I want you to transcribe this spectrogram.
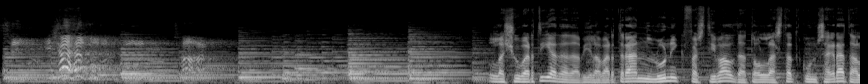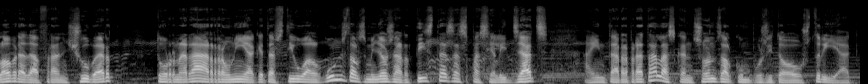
sing ich hell und munter. La Schubertiada de Vilabertran, l'únic festival de tot l'estat consagrat a l'obra de Franz Schubert, tornarà a reunir aquest estiu alguns dels millors artistes especialitzats a interpretar les cançons del compositor austríac.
